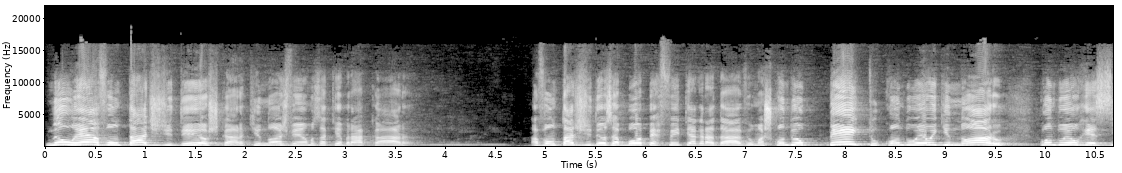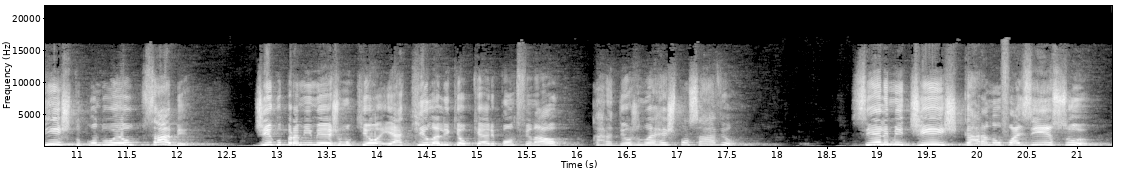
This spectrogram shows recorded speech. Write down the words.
Não é a vontade de Deus, cara, que nós venhamos a quebrar a cara. A vontade de Deus é boa, perfeita e agradável, mas quando eu peito, quando eu ignoro, quando eu resisto, quando eu, sabe, digo para mim mesmo que eu, é aquilo ali que eu quero e ponto final, cara, Deus não é responsável. Se Ele me diz, cara, não faz isso,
